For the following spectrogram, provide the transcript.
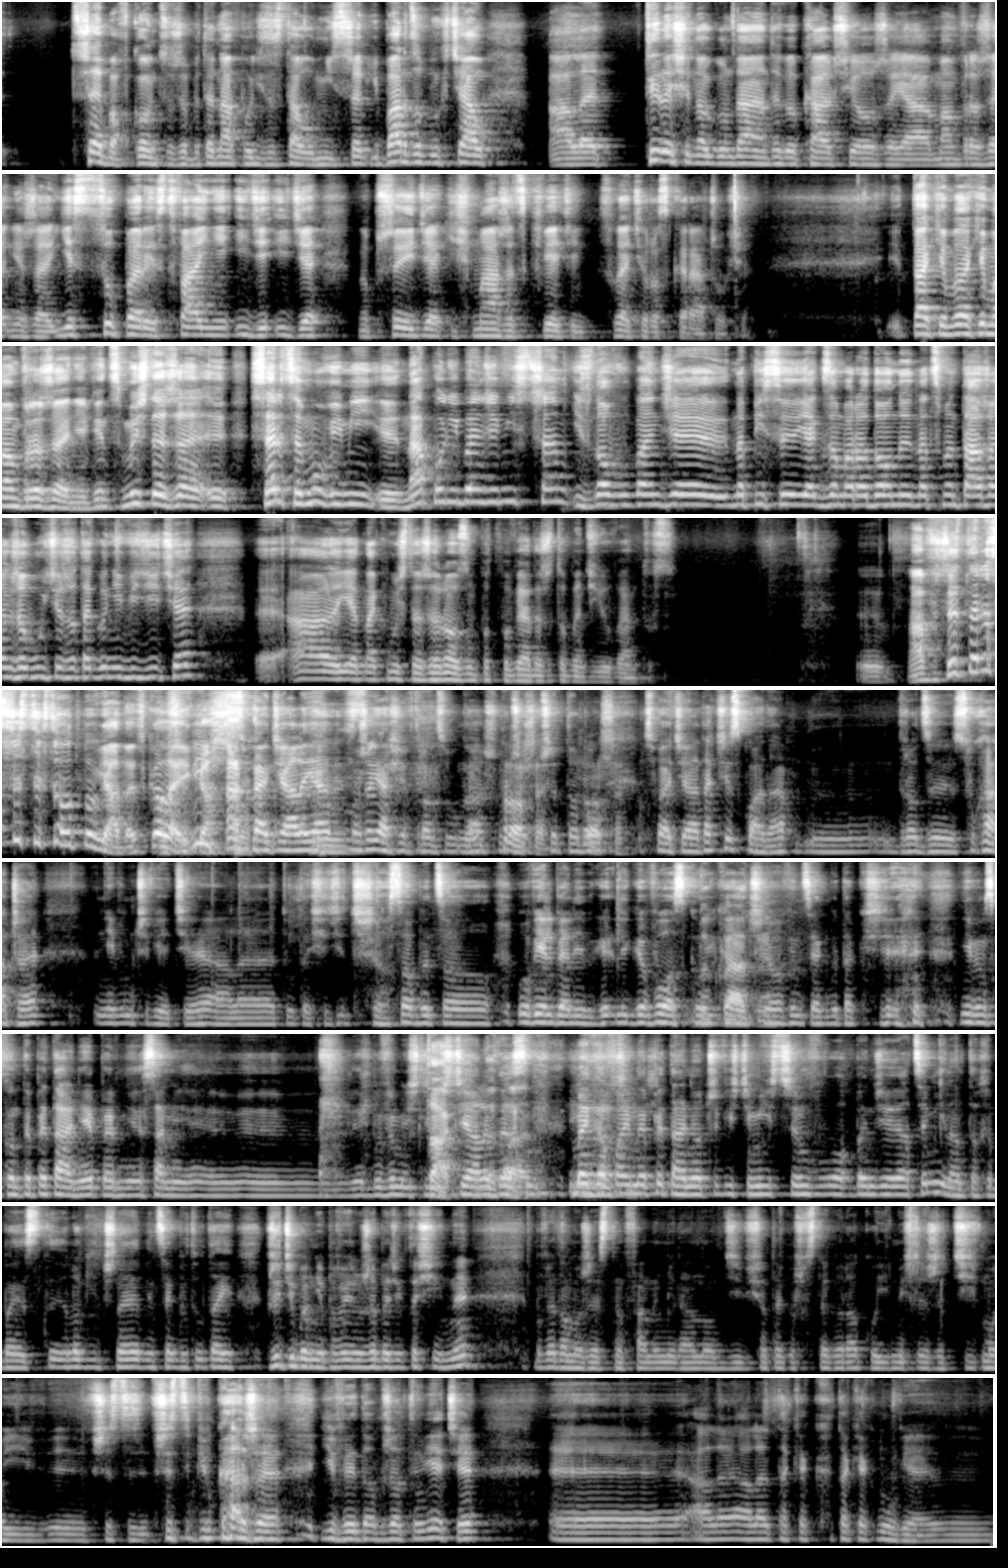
trzeba w końcu, żeby te Napoli zostało mistrzem i bardzo bym chciał, ale tyle się naoglądałem tego Calcio, że ja mam wrażenie, że jest super, jest fajnie, idzie, idzie, no przyjdzie jakiś marzec, kwiecień, słuchajcie, rozkaraczą się. Takie, takie mam wrażenie, więc myślę, że y, serce mówi mi, y, Napoli będzie mistrzem i znowu będzie napisy jak za Maradony na cmentarzach, żałujcie, że tego nie widzicie, y, ale jednak myślę, że rozum podpowiada, że to będzie Juventus. A wszyscy, teraz wszyscy chcą odpowiadać, kolejka. Oczywiście. Słuchajcie, ale ja, może ja się wtrącę, Łukasz, No, proszę, przed, przed tobą. proszę. Słuchajcie, a tak się składa, y, drodzy słuchacze, nie wiem czy wiecie, ale tutaj siedzi trzy osoby, co uwielbia Ligę, Ligę Włoską i Dokładnie. Calcio, więc jakby tak się, nie wiem skąd te pytanie, pewnie sami y, jakby wymyśliliście, Tak, ale to jest dokładnie. mega fajne pytanie. Oczywiście mistrzem Włoch będzie AC Milan, to chyba jest logiczne, więc jakby tutaj w życiu bym nie powiedział, że będzie ktoś inny, bo wiadomo, że jestem fanem Milanu od 96 roku i myślę, że ci moi y, wszyscy, wszyscy piłkarze i wy dobrze o tym wiecie. E, ale, ale tak, jak, tak jak mówię,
